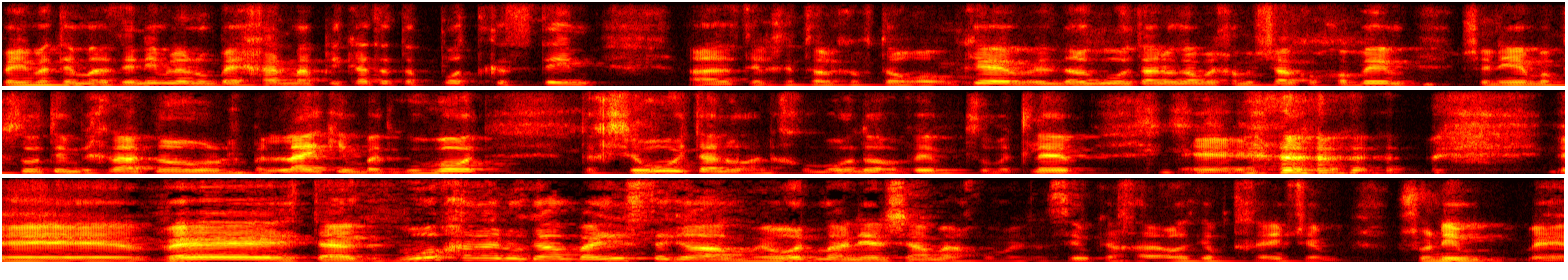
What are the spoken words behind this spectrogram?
ואם אתם מאזינים לנו באחד מאפליקציות הפודקאסטים, אז תלחצו על כפתור העוקב ודרגו אותנו גם בחמישה כוכבים, שנהיה מבסוטים בכלל, תנו לנו בלייקים, בתגובות, תקשרו איתנו, אנחנו מאוד אוהבים תשומת לב. אה, ותעקבו אחרינו גם באינסטגרם, מאוד מעניין שם, אנחנו מנסים ככה להראות גם תכנים שהם שונים אה,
